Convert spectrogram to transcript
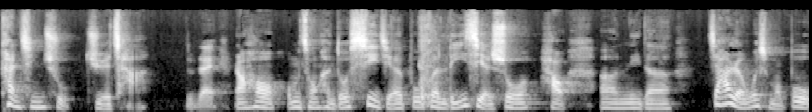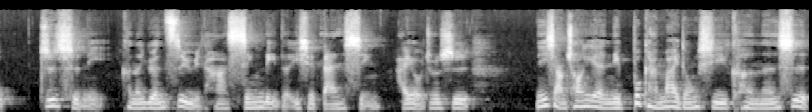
看清楚、觉察，对不对？然后我们从很多细节的部分理解说，好，呃，你的家人为什么不支持你？可能源自于他心里的一些担心。还有就是你想创业，你不敢卖东西，可能是。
